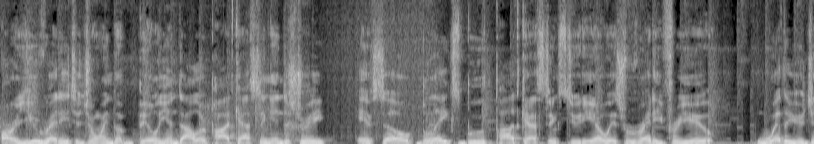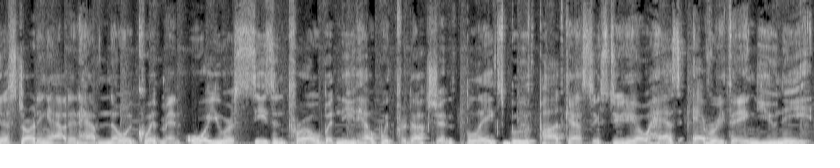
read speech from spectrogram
Are you ready to join the billion dollar podcasting industry? If so, Blake's Booth Podcasting Studio is ready for you. Whether you're just starting out and have no equipment, or you're a seasoned pro but need help with production, Blake's Booth Podcasting Studio has everything you need.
